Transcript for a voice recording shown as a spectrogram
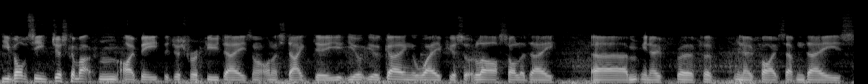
you've obviously just come back from Ibiza just for a few days on, on a stag do. You, you're, you're going away for your sort of last holiday, um, you know, for, for you know five seven days,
